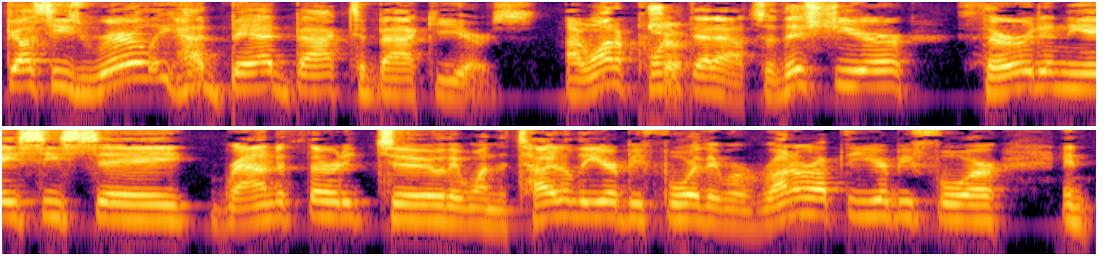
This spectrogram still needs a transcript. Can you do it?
Gus, he's rarely had bad back-to-back years. I want to point Sure. that out. So this year, third in the ACC, round of 32. They won the title the year before. They were runner-up the year before. In,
